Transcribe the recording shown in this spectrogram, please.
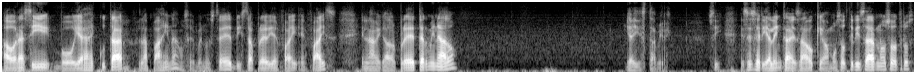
Ahora sí voy a ejecutar la página. Observen ustedes, vista previa en FAIS, el navegador predeterminado. Y ahí está, miren. ¿sí? Ese sería el encabezado que vamos a utilizar nosotros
